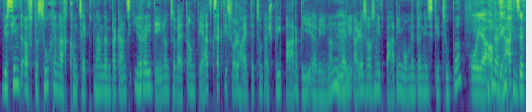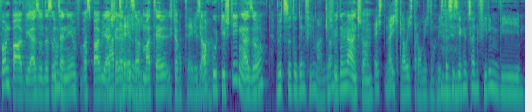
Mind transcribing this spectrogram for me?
Wir sind auf der Suche nach Konzepten, haben da ein paar ganz irre Ideen und so weiter. Und der hat gesagt, ich soll heute zum Beispiel Barbie erwähnen, Mhm. weil alles, was mit Barbie momentan ist, geht super. Oh ja, auch die Aktie von Barbie, also das. Unternehmen, was Barbie Barbie-Hersteller, die ist Mattel. auch Mattel, ich glaube, Mattel, ist genau. auch gut gestiegen, also Würdest du den Film ich anschauen? würde ihn mir anschauen. Echt? Na, ich glaube, ich traue mich noch nicht. Das ist irgend so ein Film wie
